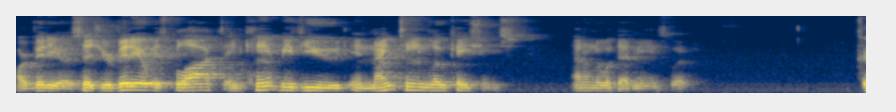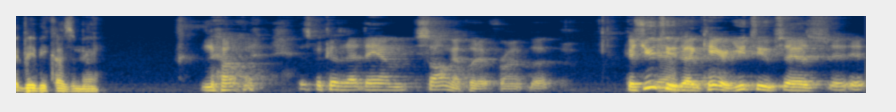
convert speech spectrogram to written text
our video. It says your video is blocked and can't be viewed in 19 locations. I don't know what that means, but Could be because of me. No, it's because of that damn song I put up front. But because YouTube doesn't care. YouTube says it, it,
